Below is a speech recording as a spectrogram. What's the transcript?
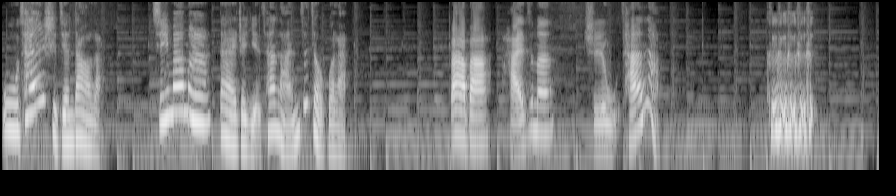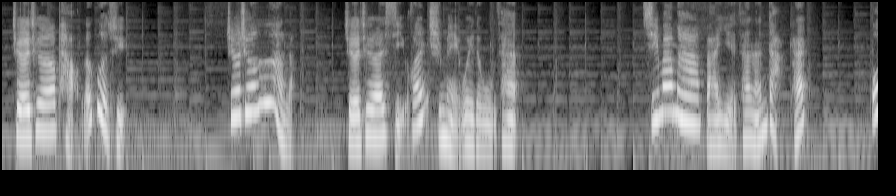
午餐时间到了，齐妈妈带着野餐篮子走过来。爸爸，孩子们吃午餐啦！呵 呵呵呵呵。车车跑了过去。车车饿了，车车喜欢吃美味的午餐。齐妈妈把野餐篮打开，哦，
